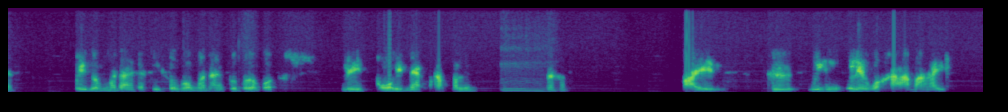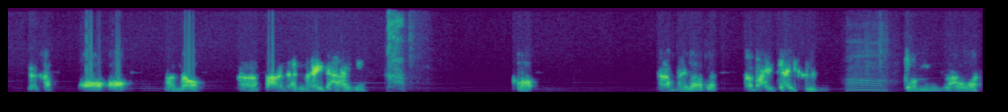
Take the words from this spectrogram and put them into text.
จากปีนลงมาได้จากที่สูงลงมาได้ปุ๊บเราก็รีบโกยแนบกลับมาเลยอืมไปคือวิ่งเร็วกว่าขามาอีก นะครับ พอออกมานอกเอ่อป่าด้านในได้เนี่ยครับก็ทำให้เราแบบสบายใจขึ้นอ๋อจนเราอะ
